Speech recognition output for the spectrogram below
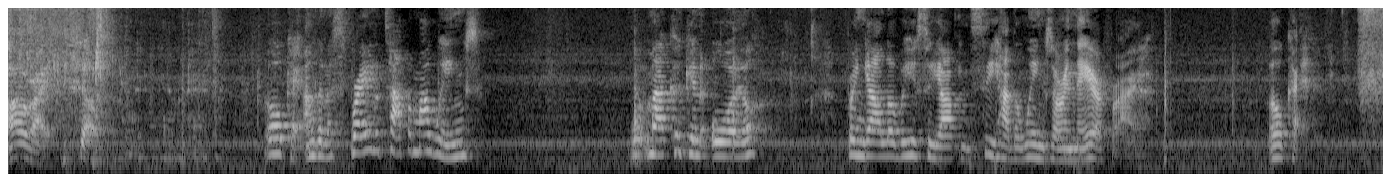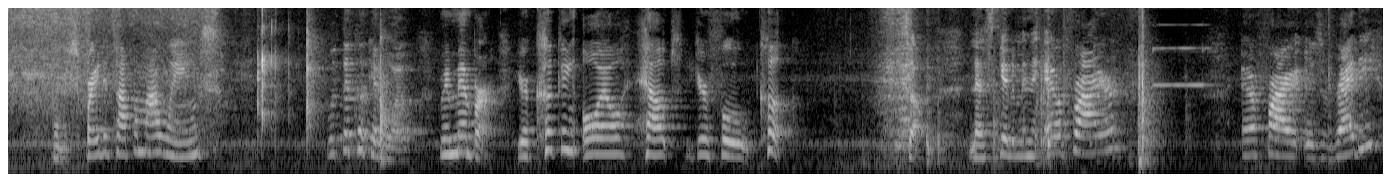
Alright, so, okay, I'm to spray the top of my wings with my cooking oil. Bring y'all over here so y'all can see how the wings are in the air fryer. Okay. To spray the top of my wings with the cooking oil. Remember, your cooking oil helps your food cook. So, let's get them in the air fryer. Air fryer is ready.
